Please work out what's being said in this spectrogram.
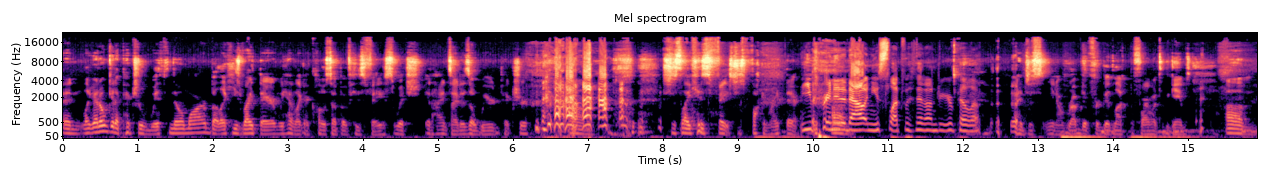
and like I don't get a picture with Nomar, but like he's right there, and we have like a close up of his face, which in hindsight is a weird picture. um, it's just like his face, just fucking right there. you printed it out and you slept with it under your pillow. I just you know rubbed it for good luck before I went to the games. Um,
